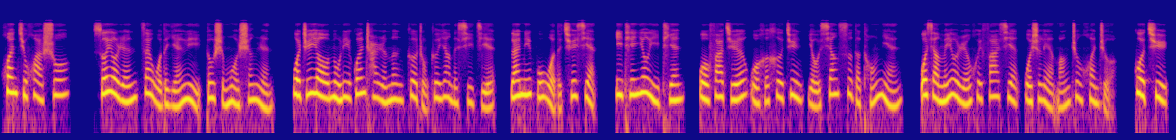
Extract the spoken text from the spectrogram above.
换句话说，所有人在我的眼里都是陌生人，我只有努力观察人们各种各样的细节，来弥补我的缺陷。一天又一天，我发觉我和贺俊有相似的童年。我想没有人会发现我是脸盲症患者。过去，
